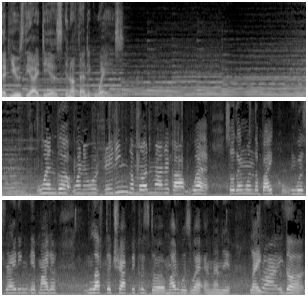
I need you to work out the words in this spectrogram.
that use the ideas in authentic ways. when the when it was raining, the mud have got wet. So then, when the bike was riding, it might have left the track because the mud was wet, and then it like the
